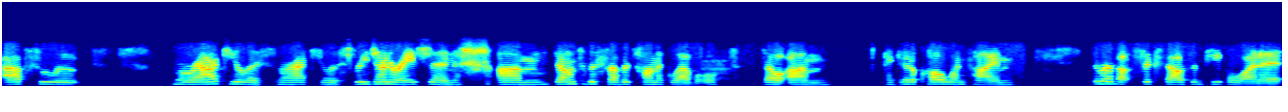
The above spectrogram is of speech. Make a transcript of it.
absolute miraculous, miraculous regeneration um, down to the subatomic level. So um, I did a call one time. There were about 6,000 people on it.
